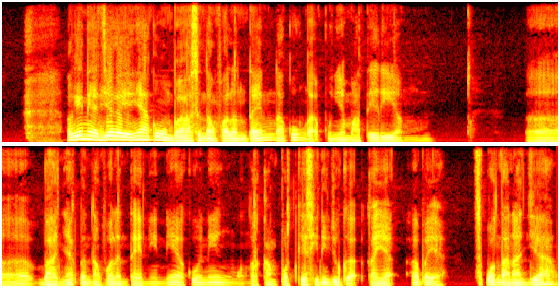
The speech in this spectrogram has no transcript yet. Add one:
Oke ini aja kayaknya aku membahas tentang Valentine. Aku nggak punya materi yang uh, banyak tentang Valentine ini. Aku ini merekam podcast ini juga kayak apa ya spontan aja.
